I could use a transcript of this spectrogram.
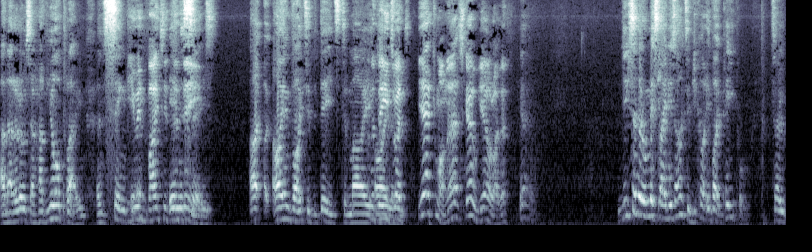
and then I'd also have your plane and sink You it invited in the the sea. deeds. I, I I invited the deeds to my And the island. deeds went, yeah, come on, then, let's go. Yeah, alright then. Yeah. You said there were miscellaneous items. You can't invite people. So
